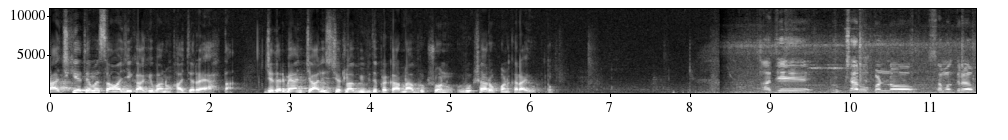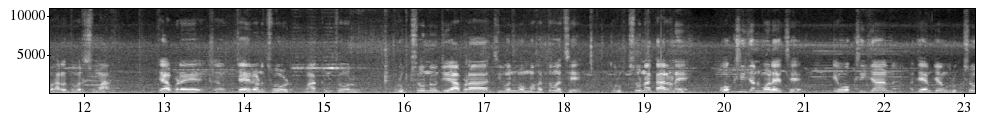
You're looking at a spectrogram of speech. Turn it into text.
રાજકીય તેમજ સામાજિક આગેવાનો હાજર રહ્યા હતા. જે દરમિયાન ચાલીસ જેટલા વિવિધ પ્રકારના વૃક્ષોનું વૃક્ષારોપણ કરાયું હતું. આજે વૃક્ષારોપણનો સમગ્ર ભારત વર્ષમાં જે આપણે જય રણછોડ માખણચોર વૃક્ષોનું જે આપણા જીવનમાં મહત્ત્વ છે, વૃક્ષોના કારણે ઓક્સિજન મળે છે. એ ઓક્સિજન જેમ જેમ વૃક્ષો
